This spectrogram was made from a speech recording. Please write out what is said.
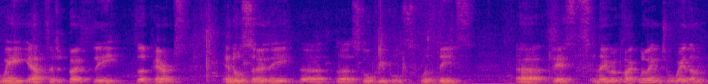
we outfitted both the, the parents and also the, the, the school pupils with these uh, vests. And they were quite willing to wear them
